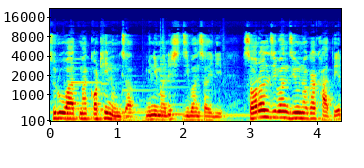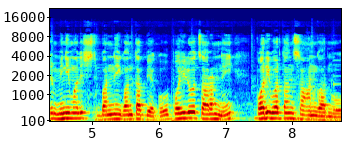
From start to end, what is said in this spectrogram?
सुरुवातमा कठिन हुन्छ मिनिमलिस्ट जीवनशैली। सरल जीवन जिउनका खातिर मिनिमलिस्ट बन्ने गन्तव्यको पहिलो चरण नै परिवर्तन सहन गर्नु हो।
